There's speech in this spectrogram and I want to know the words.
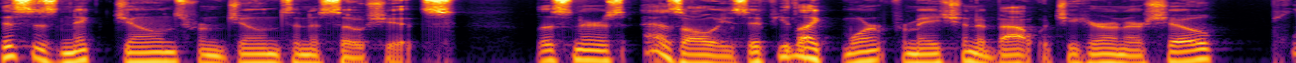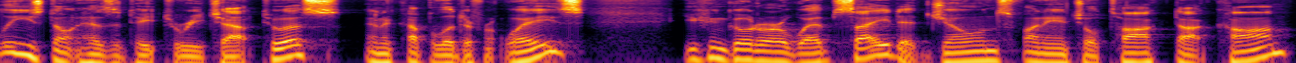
This is Nick Jones from Jones and Associates. Listeners, as always, if you'd like more information about what you hear on our show, please don't hesitate to reach out to us in a couple of different ways. You can go to our website at jonesfinancialtalk.com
